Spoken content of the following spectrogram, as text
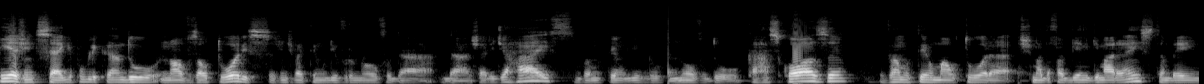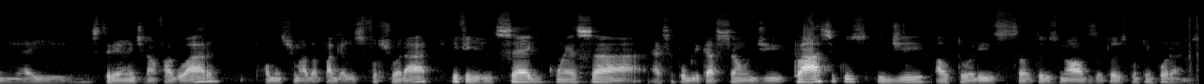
E a gente segue publicando novos autores. A gente vai ter um livro novo da, da Jarid Arraes, vamos ter um livro novo do Carrascosa, vamos ter uma autora chamada Fabiane Guimarães, também aí estreante na Alfaguara, romance chamado Apague a Luz For Chorar. Enfim, a gente segue com essa, essa publicação de clássicos e de autores, autores novos, autores contemporâneos.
